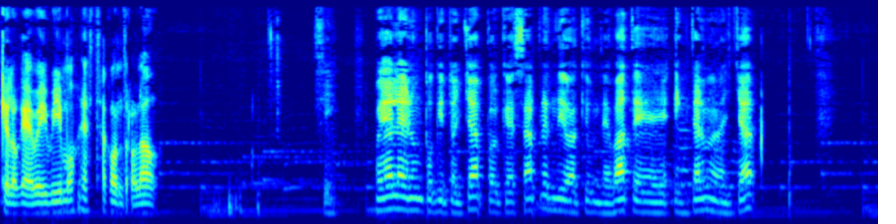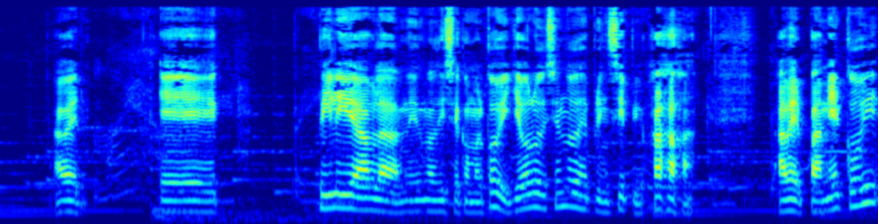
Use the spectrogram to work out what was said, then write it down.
que lo que vivimos está controlado. Sí. Voy a leer un poquito el chat porque se ha aprendido aquí un debate interno en el chat. A ver. Eh, Pili habla, nos dice como el COVID. Llevo lo diciendo desde el principio. jajaja A ver, para mí el COVID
